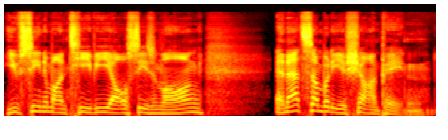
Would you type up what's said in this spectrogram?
You've seen him on TV all season long, and that somebody is Sean Payton.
